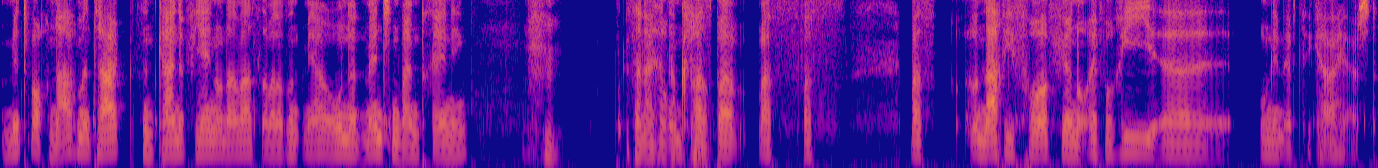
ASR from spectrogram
Mittwochnachmittag sind keine Ferien oder was, aber da sind mehrere hundert Menschen beim Training. Hm. Ist dann einfach unfassbar, was, was, was nach wie vor für eine Euphorie äh, um den FCK herrscht.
